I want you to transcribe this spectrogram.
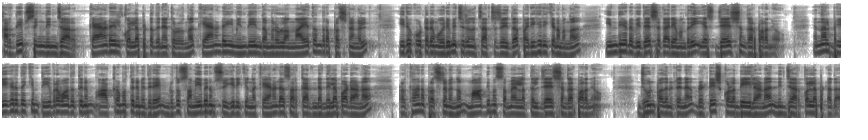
ഹർദീപ് സിംഗ് നിഞ്ചാർ കാനഡയിൽ കൊല്ലപ്പെട്ടതിനെ തുടർന്ന് കാനഡയും ഇന്ത്യയും തമ്മിലുള്ള നയതന്ത്ര പ്രശ്നങ്ങൾ ഇരു കൂട്ടരും ഒരുമിച്ചിരുന്ന് ചർച്ച ചെയ്ത് പരിഹരിക്കണമെന്ന് ഇന്ത്യയുടെ വിദേശകാര്യമന്ത്രി എസ് ജയശങ്കർ പറഞ്ഞു. എന്നാൽ ഭീകരതയ്ക്കും തീവ്രവാദത്തിനും ആക്രമത്തിനുമെതിരെ മൃദു സമീപനം സ്വീകരിക്കുന്ന കാനഡ സർക്കാരിന്റെ നിലപാടാണ് പ്രധാന പ്രശ്നമെന്നും മാധ്യമ സമ്മേളനത്തിൽ ജയശങ്കർ പറഞ്ഞു. ജൂൺ പതിനെട്ടിന് ബ്രിട്ടീഷ് കൊളംബിയയിലാണ് നിഞ്ചാർ കൊല്ലപ്പെട്ടത്.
